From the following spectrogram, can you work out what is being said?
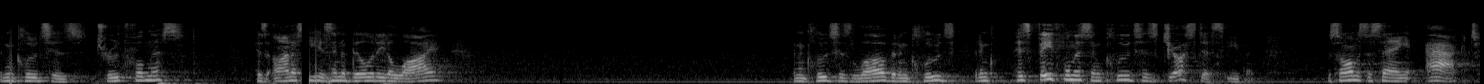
It includes his truthfulness, his honesty, his inability to lie. It includes his love. It includes it inc- his faithfulness includes his justice even. The psalmist is saying, "Act,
